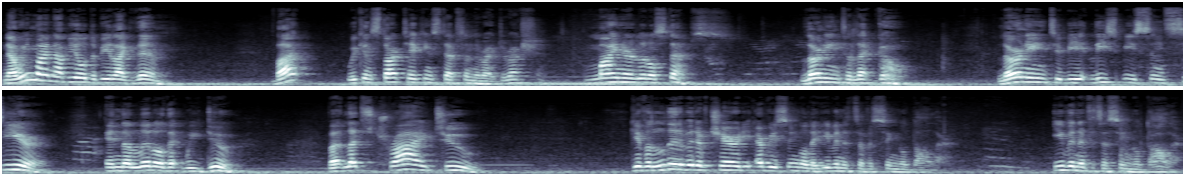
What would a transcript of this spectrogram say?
Now we might not be able to be like them, but we can start taking steps in the right direction. Minor little steps. Learning to let go learning to be at least be sincere in the little that we do. But let's try to give a little bit of charity every single day, even if it's of a single dollar. Even if it's a single dollar.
